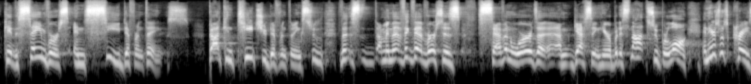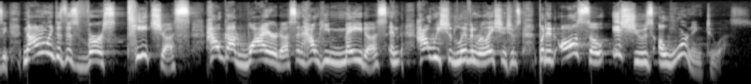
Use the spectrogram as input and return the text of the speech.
okay, the same verse, and see different things. God can teach you different things. I mean, I think that verse is seven words, I'm guessing here, but it's not super long. And here's what's crazy. Not only does this verse teach us how God wired us and how He made us and how we should live in relationships, but it also issues a warning to us.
